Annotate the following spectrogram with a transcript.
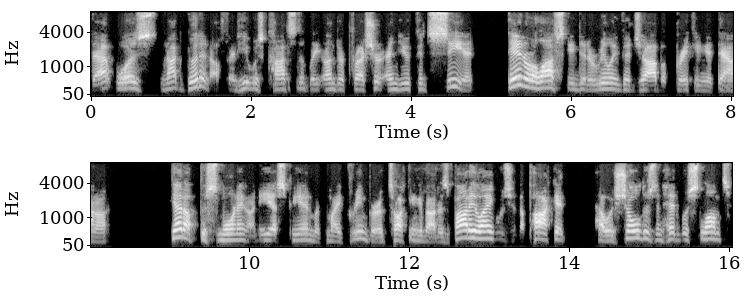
that was not good enough. And he was constantly under pressure, and you could see it. Dan Orlovsky did a really good job of breaking it down on Get Up this morning on ESPN with Mike Greenberg, talking about his body language in the pocket, how his shoulders and head were slumped,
